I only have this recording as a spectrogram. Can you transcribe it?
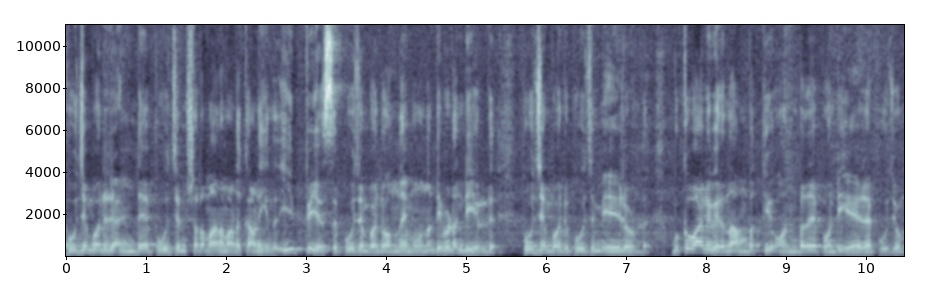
പൂജ്യം പോയിന്റ് രണ്ട് പൂജ്യം ശതമാനമാണ് കാണിക്കുന്നത്. ഇ പി എസ് പൂജ്യം പോയിന്റ് ഒന്ന് മൂന്ന് ഡിവിഡൻഡ് ഈൽഡ് പൂജ്യം പോയിന്റ് പൂജ്യം ഏഴും ഉണ്ട്. ബുക്ക് വാല്യൂ വരുന്ന അമ്പത്തി ഒൻപത് പോയിന്റ് ഏഴ് പൂജ്യവും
